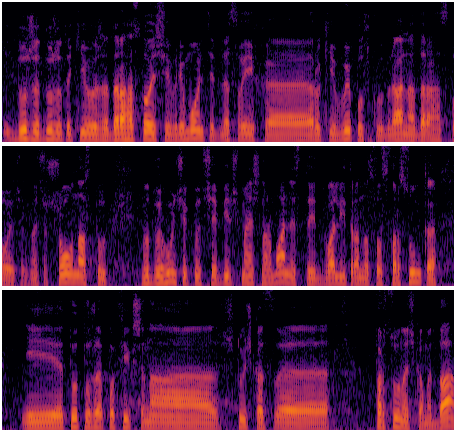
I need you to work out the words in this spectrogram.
Дуже-дуже такі вже дорогостоящі в ремонті для своїх е, років випуску, реально дорогостоящі. Значить, що у нас тут? Ну, двигунчик тут ще більш-менш нормальний, стоїть 2 літра насос форсунка. І тут вже пофікшена штучка з е, форсуночками, да?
